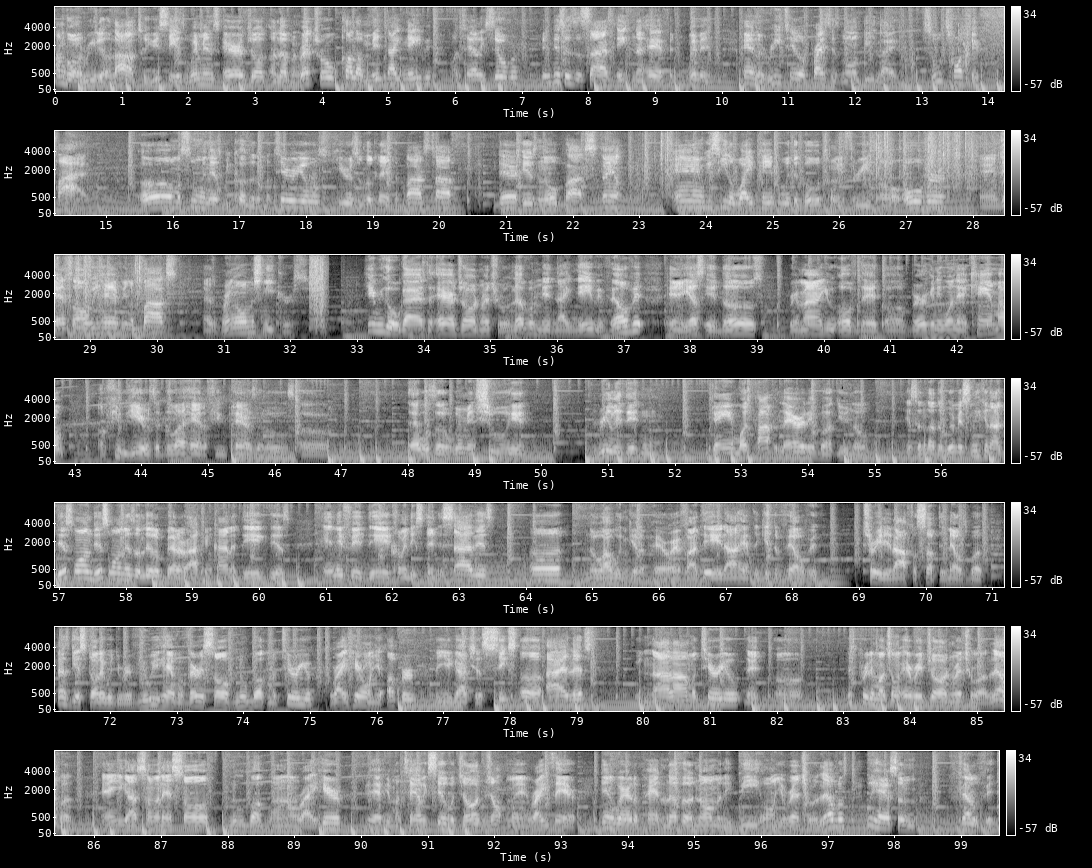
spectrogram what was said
I'm going to read it aloud to you. It says Women's Air Jordan 11 Retro, color Midnight Navy, metallic silver. And this is a size 8.5 in women. And the retail price is going to be like 225 uh, I'm assuming that's because of the materials. Here's a look at the box top. There is no box stamp. And we see the white paper with the gold 23s all over. And that's all we have in the box. Let's bring on the sneakers. Here we go, guys. The Air Jordan Retro 11 Midnight Navy Velvet. And yes, it does remind you of that uh, burgundy one that came out a few years ago, I had a few pairs of those. Uh, that was a women's shoe. It really didn't gain much popularity, but you know, it's another women's sneaker. Now this one, this one is a little better. I can kind of dig this. And if it did come in extended sizes, uh, no, I wouldn't get a pair. Or if I did, I'd have to get the velvet traded out for something else. But Let's get started with the review. We have a very soft nubuck material right here on your upper. Then you got your six uh, eyelets with nylon material that uh, is pretty much on every Jordan Retro 11. And you got some of that soft nubuck going on right here. You have your metallic silver Jordan Jumpman right there. Then where the patent leather normally be on your Retro 11s, we have some velvet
